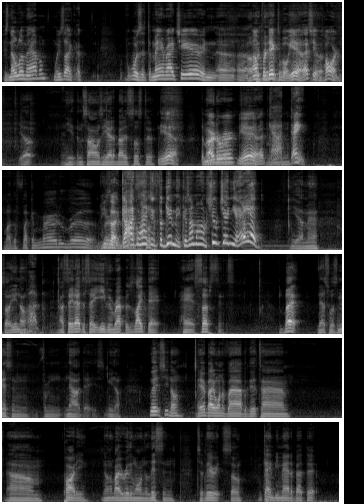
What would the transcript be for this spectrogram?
his No Limit album where he's like a, what was it the Man Right Here and uh, uh Unpredictable. Yeah that shit was hard yep. He had them songs he had about his sister, yeah the Murderer. murderer, yeah that, god dang motherfucking murderer. he's like God gonna have to forgive me because I'm gonna shoot you in your head Yeah, man. So you know, Fuck. I say that to say even rappers like that had substance, but that's what's missing from nowadays. You know, which you know everybody want to vibe, a good time, um, party. You know, nobody really want to listen to lyrics, so you can't be mad about that.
